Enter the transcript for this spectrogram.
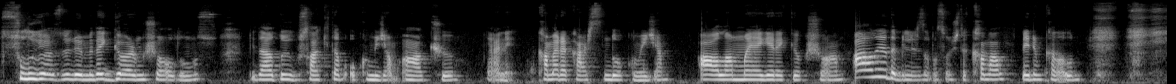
Sulu gözlülüğümü de görmüş oldunuz. Bir daha duygusal kitap okumayacağım. AQ. Yani kamera karşısında okumayacağım. Ağlanmaya gerek yok şu an. Ağlayabiliriz ama sonuçta kanal benim kanalım.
